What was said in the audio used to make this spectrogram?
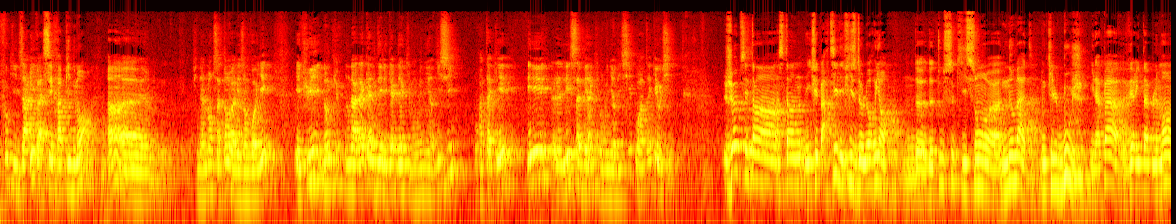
faut qu'ils arrivent assez rapidement. Hein, finalement Satan va les envoyer. Et puis, donc, on a la Chaldée, les Chaldéens qui vont venir d'ici pour attaquer, et les Sabéens qui vont venir d'ici pour attaquer aussi. Job, c'est un, il fait partie des fils de l'Orient, de, tous ceux qui sont euh, nomades. Donc il bouge. Il n'a pas véritablement,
